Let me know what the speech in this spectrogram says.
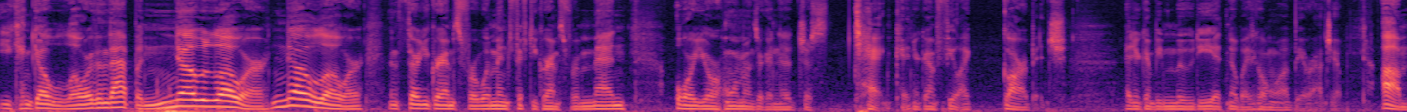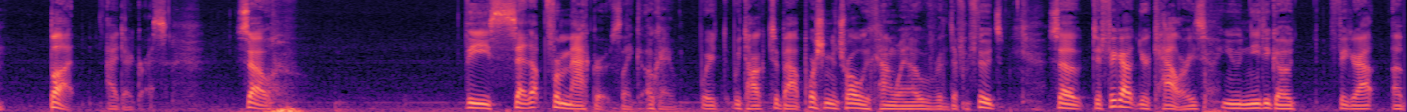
you can go lower than that, but no lower, no lower than 30 grams for women, 50 grams for men, or your hormones are going to just tank and you're going to feel like garbage and you're going to be moody and nobody's going to want to be around you. Um, but I digress. So, the setup for macros, like, okay, we, we talked about portion control, we kind of went over the different foods. So, to figure out your calories, you need to go figure out a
